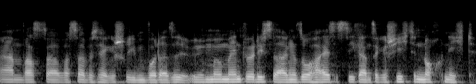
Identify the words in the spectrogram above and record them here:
ähm, was, da, was da bisher geschrieben wurde. Also im Moment würde ich sagen, so heiß ist die ganze Geschichte noch nicht.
